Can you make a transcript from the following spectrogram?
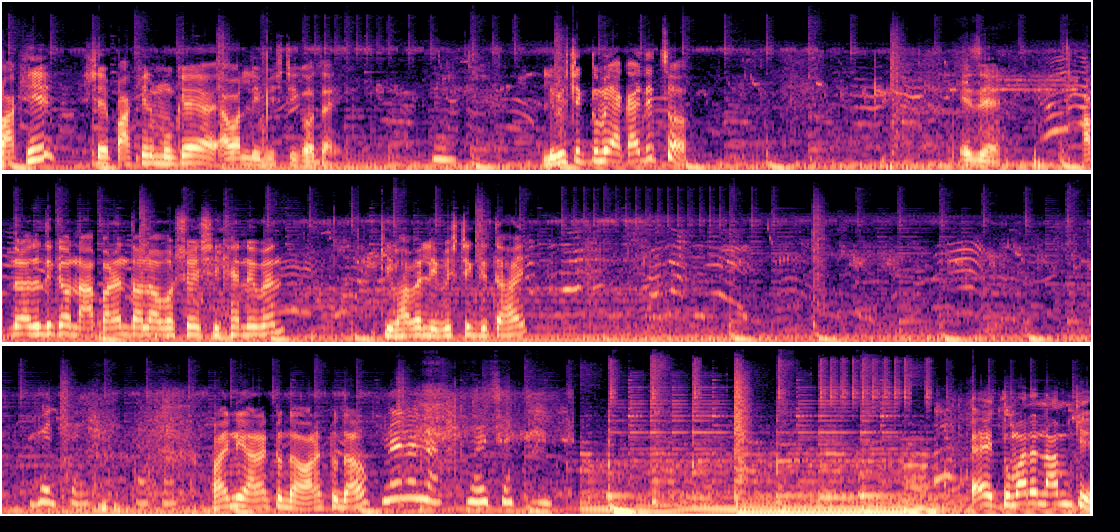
পাখি, সে পাখির মুখে আবার লিপস্টিকও দেয়। লিপস্টিক তুমি একাই দিচ্ছ? এই যে, আপনারা যদি কেউ না পারেন, তাহলে অবশ্যই শিখে নেবেন কীভাবে লিপস্টিক দিতে হয়। হয়েছে আচ্ছা। হয়নি আর একটু দাও আর একটু দাও। না না না হয়েছে। এই তোমার নাম কি?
